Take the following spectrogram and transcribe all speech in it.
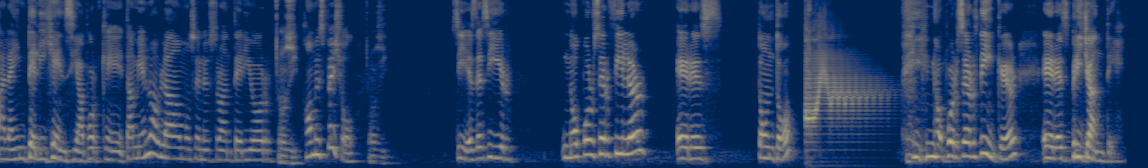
la inteligencia, porque también lo hablábamos en nuestro anterior oh, sí. Home Special. Oh, sí. sí, es decir, no por ser filler eres tonto y no por ser thinker eres brillante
